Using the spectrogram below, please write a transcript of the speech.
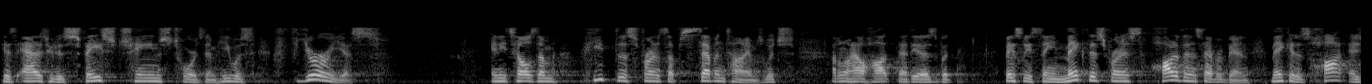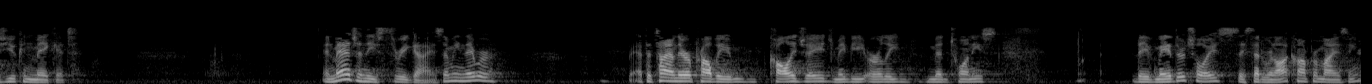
his attitude, his face changed towards them. He was furious. And he tells them, heat this furnace up seven times, which I don't know how hot that is, but basically saying, make this furnace hotter than it's ever been. Make it as hot as you can make it. Imagine these three guys. I mean, they were at the time, they were probably college age, maybe early, mid 20s. They've made their choice. They said, We're not compromising.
